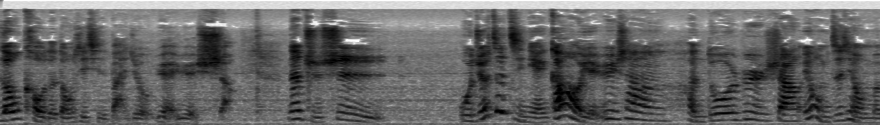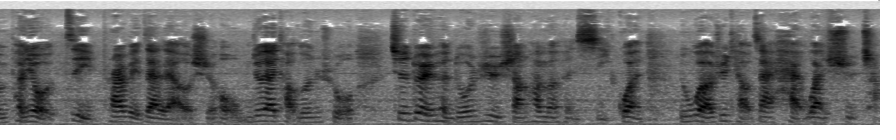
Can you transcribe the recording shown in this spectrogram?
，local 的东西其实本来就越来越少。那只是我觉得这几年刚好也遇上很多日商，因为我们之前我们朋友自己 private 在聊的时候，我们就在讨论说，其实对于很多日商，他们很习惯，如果要去挑战海外市场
